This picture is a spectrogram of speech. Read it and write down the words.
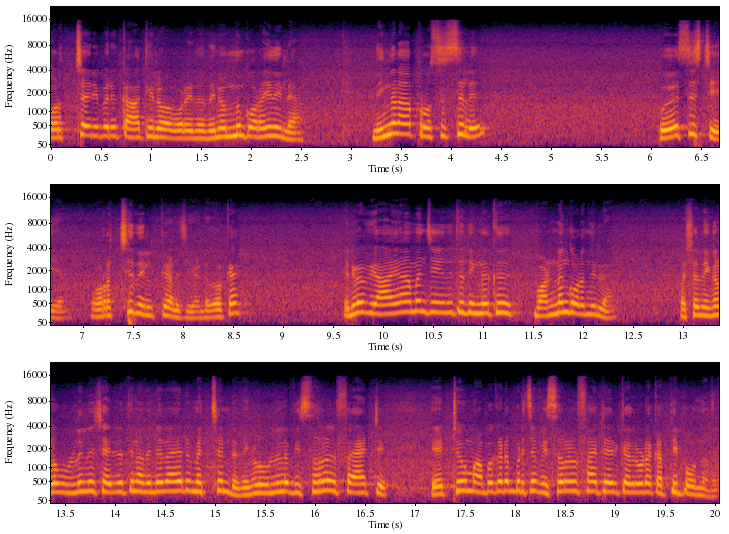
കുറച്ചരിപ്പോൾ ഒരു കാ കിലോ കുറയുന്നത്. ഇതിനൊന്നും കുറയുന്നില്ല. നിങ്ങൾ ആ പ്രോസസ്സിൽ പേഴ്സിസ്റ്റ് ചെയ്യുക ഉറച്ച് നിൽക്കുകയാണ് ചെയ്യേണ്ടത് ഓക്കെ ഇനിയിപ്പോൾ വ്യായാമം ചെയ്തിട്ട് നിങ്ങൾക്ക് വണ്ണം കുറഞ്ഞില്ല. പക്ഷേ നിങ്ങളുടെ ഉള്ളിലെ ശരീരത്തിന് അതിന്റേതായ ഒരു മെച്ചമുണ്ട്. നിങ്ങളുടെ ഉള്ളിലെ വിസറൽ ഫാറ്റ് ഏറ്റവും അപകടം പിടിച്ച വിസറൽ ഫാറ്റ് ആയിരിക്കും അതിലൂടെ കത്തിപ്പോകുന്നത്.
